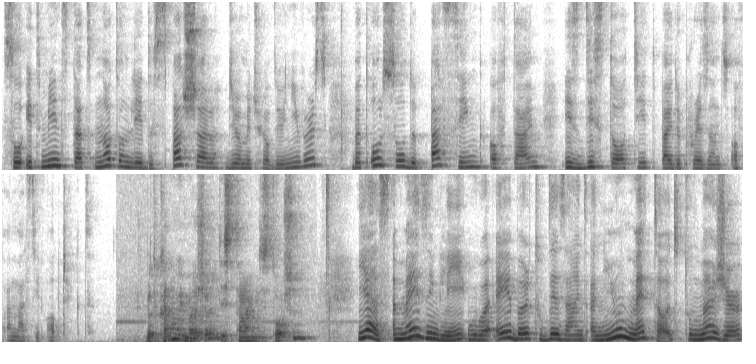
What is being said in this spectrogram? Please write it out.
So it means that not only the spatial geometry of the universe, but also the passing of time is distorted by the presence of a massive object. But can we measure this time distortion? Yes, amazingly, we were able to design a new method to measure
